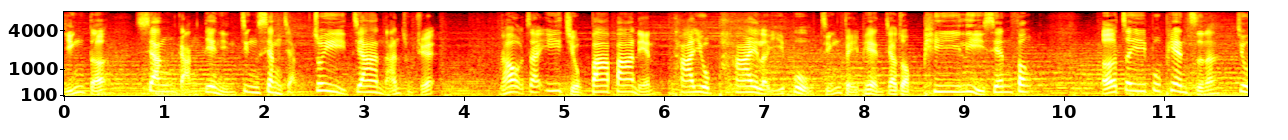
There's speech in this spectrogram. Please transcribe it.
赢得香港电影金像奖最佳男主角。然后在一九八八年，他又拍了一部警匪片，叫做《霹雳先锋》。而这一部片子呢，就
